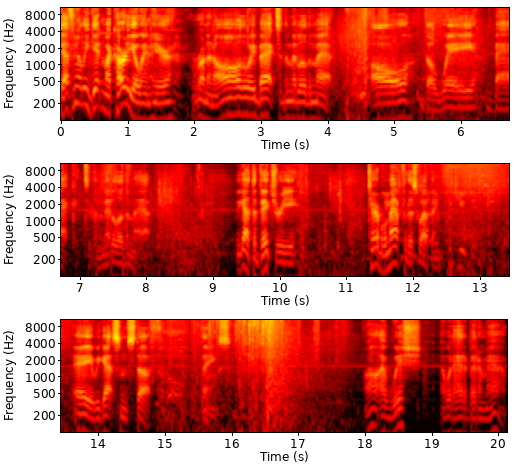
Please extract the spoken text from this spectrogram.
Definitely getting my cardio in here. Running all the way back to the middle of the map. All the way back to the middle of the map. We got the victory. Terrible map for this weapon. Hey, we got some stuff. Things. Well, I wish I would have had a better map.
